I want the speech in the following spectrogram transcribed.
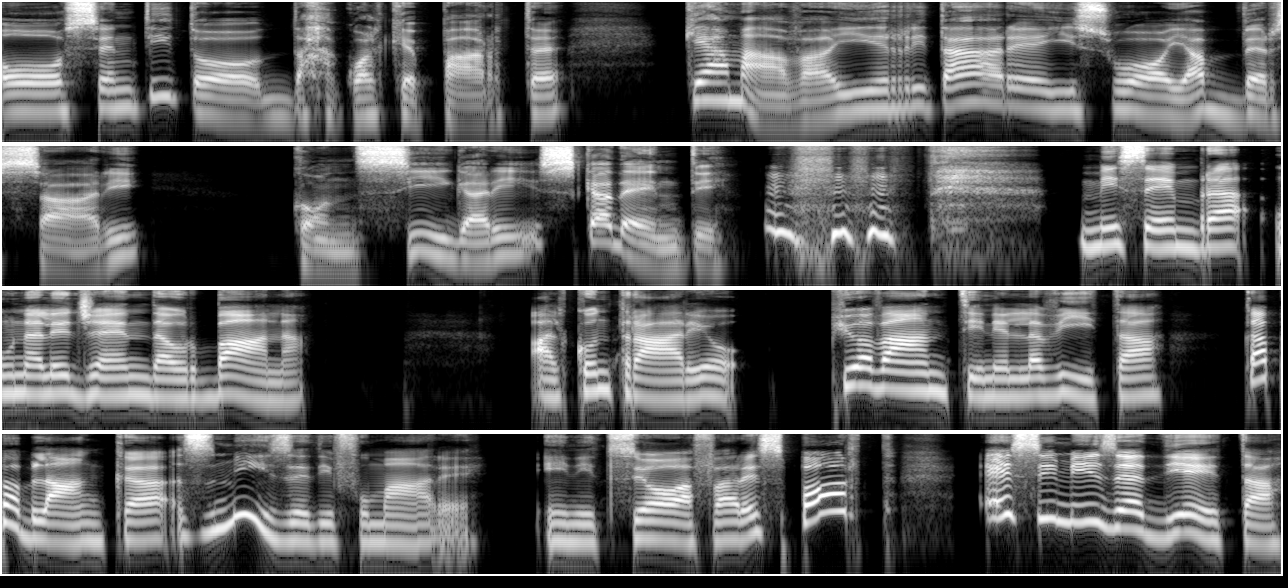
ho sentito da qualche parte che amava irritare i suoi avversari con sigari scadenti. Mi sembra una leggenda urbana. Al contrario, più avanti nella vita, Capablanca smise di fumare, iniziò a fare sport e si mise a dieta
